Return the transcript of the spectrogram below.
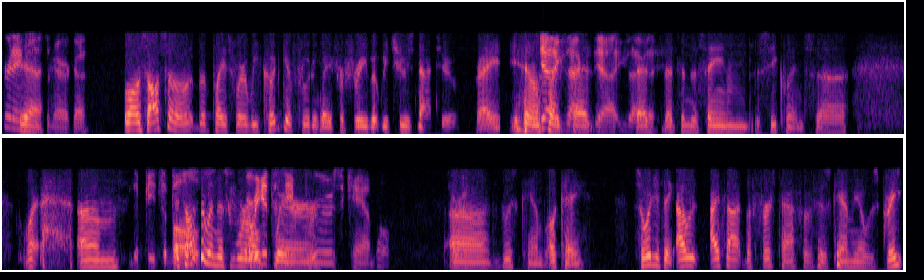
Her name's Yeah. just America. well, it's also the place where we could give food away for free, but we choose not to, right? You know, Yeah, like exactly. that. yeah, exactly. That's that's in the same sequence. Uh, what? Um, the pizza Ball. it's also in this where world we get to where see Bruce Campbell. uh, Bruce Campbell. Okay. So what do you think? I was I thought the first half of his cameo was great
